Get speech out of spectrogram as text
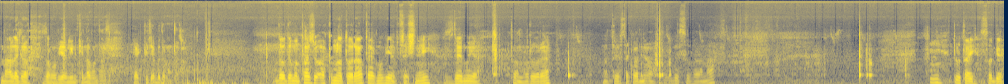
Na Allegro zamówiłem linkę nową, także jak pójdzie będę montował. Do demontażu akumulatora, tak jak mówiłem wcześniej, zdejmuję tą rurę. No tu jest tak ładnie o, wysuwana. I tutaj sobie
